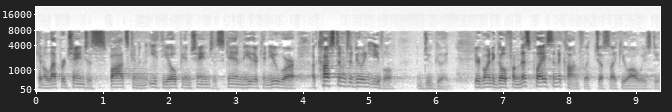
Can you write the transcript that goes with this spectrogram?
Can a leopard change his spots? Can an Ethiopian change his skin? Neither can you who are accustomed to doing evil do good. You're going to go from this place into conflict just like you always do.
